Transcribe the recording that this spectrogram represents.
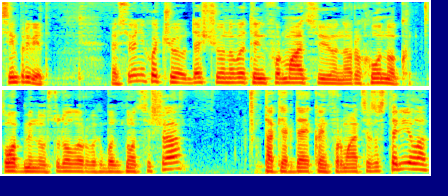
Всім привіт! Е, Сьогодні хочу дещо оновити інформацію на рахунок обміну 100-доларових банкнот США. Так як деяка інформація застаріла,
